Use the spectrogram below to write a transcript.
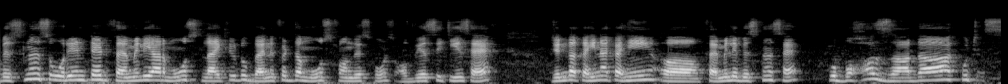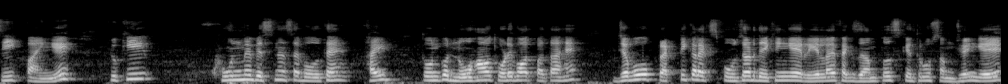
business oriented family are most likely to benefit the most from this course obvious चीज़ है। जिनका कहीं ना कहीं फैमिली बिज़नेस है, वो बहुत ज़्यादा कुछ सीख पाएँगे, क्योंकि खून में बिज़नेस है बोलते हैं राइट तो उनको नो हाउ थोड़े बहुत पता है। जब वो प्रैक्टिकल एक्सपोजर देखेंगे रियल लाइफ एग्जाम्पल्स के थ्रू समझेंगे,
